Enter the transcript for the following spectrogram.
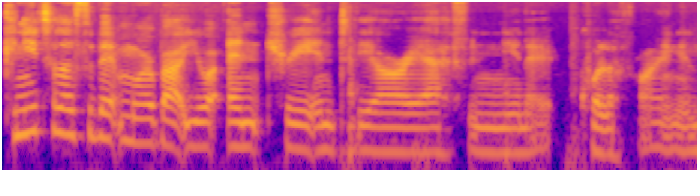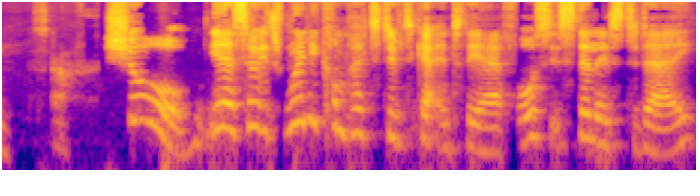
Can you tell us a bit more about your entry into the RAF and you know qualifying and stuff? Sure. Yeah. So it's really competitive to get into the Air Force. It still is today.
